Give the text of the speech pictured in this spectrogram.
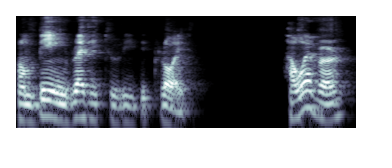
from being ready to be deployed. However,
